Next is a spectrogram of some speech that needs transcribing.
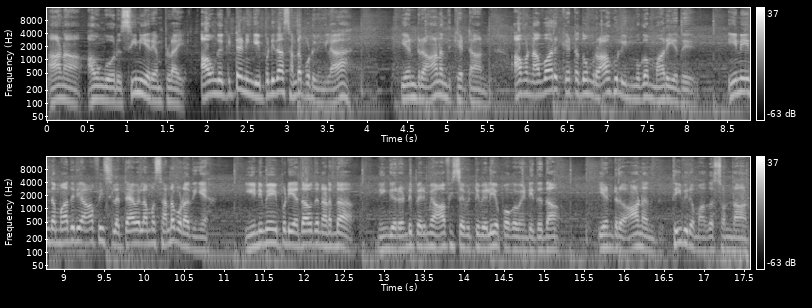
ஆனால் அவங்க ஒரு சீனியர் எம்ப்ளாய் அவங்க கிட்ட இப்படி தான் சண்டை போடுவீங்களா? என்று ஆனந்த் கேட்டான். அவன் அவ்வாறு கேட்டதும் ராகுலின் முகம் மாறியது. இனி இந்த மாதிரி ஆஃபீஸில் தேவையில்லாமல் சண்டை போடாதீங்க. இனிமே இப்படி ஏதாவது நடந்தா நீங்கள் ரெண்டு பேருமே ஆஃபீஸை விட்டு வெளியே போக வேண்டியதுதான் என்று ஆனந்த் தீவிரமாக சொன்னான்.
